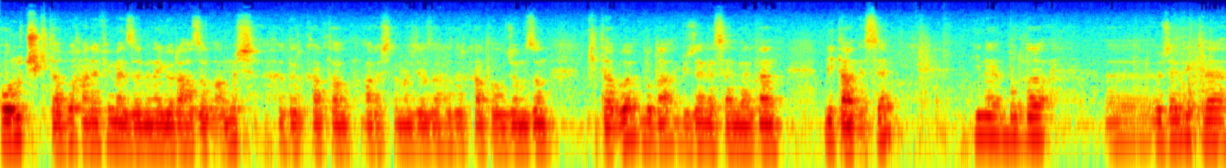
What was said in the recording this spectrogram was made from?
Oruç kitabı Hanefi mezhebine göre hazırlanmış. Hıdır Kartal, araştırmacı yazar Hıdır Kartal hocamızın kitabı. Bu da güzel eserlerden bir tanesi. Yine burada e, özellikle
